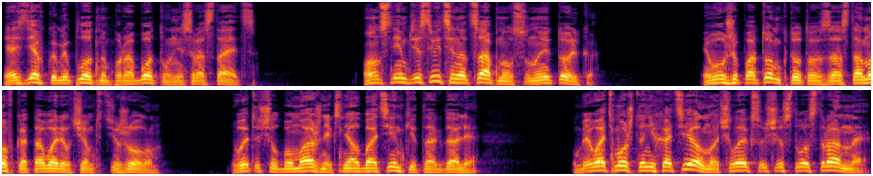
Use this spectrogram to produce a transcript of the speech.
Я с девками плотно поработал, не срастается. Он с ним действительно цапнулся, но и только. Его уже потом кто-то за остановкой отоварил чем-то тяжелым. Вытащил бумажник, снял ботинки и так далее. Убивать, может, и не хотел, но человек — существо странное.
